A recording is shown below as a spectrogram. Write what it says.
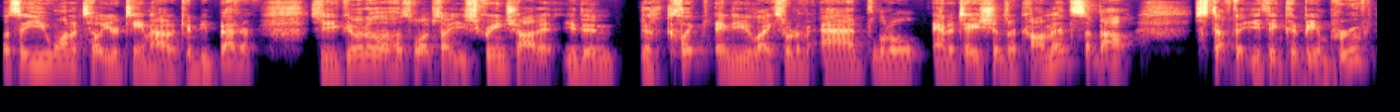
Let's say you want to tell your team how it can be better. So you go to the Hustle website, you screenshot it, you then just click and you like sort of add little annotations or comments about stuff that you think could be improved.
